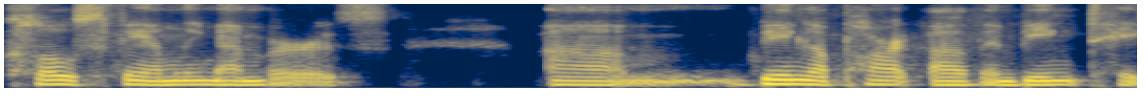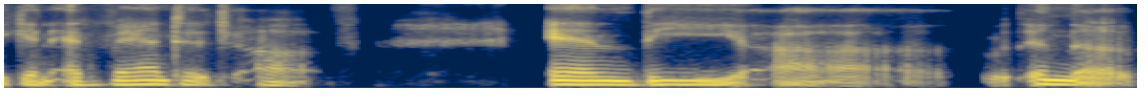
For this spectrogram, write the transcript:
close family members um, being a part of and being taken advantage of in the uh, in the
